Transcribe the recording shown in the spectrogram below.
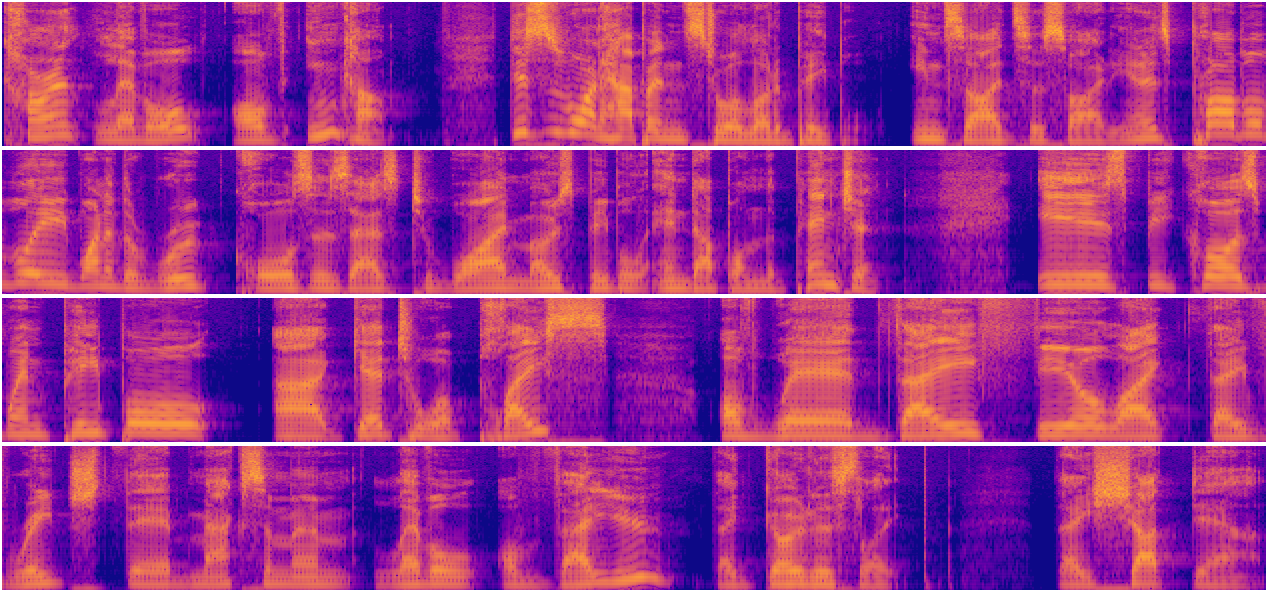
current level of income. This is what happens to a lot of people inside society. And it's probably one of the root causes as to why most people end up on the pension is because when people uh, get to a place of where they feel like they've reached their maximum level of value, they go to sleep. They shut down.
